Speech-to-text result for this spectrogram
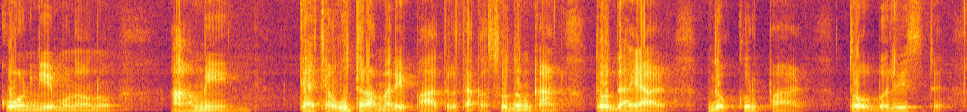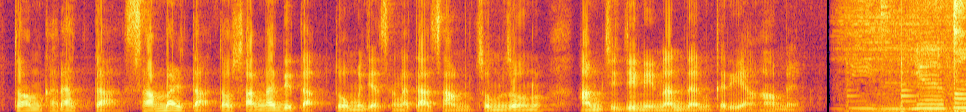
कोण गे म्हणून आमी त्याच्या उतरा मारी पात्र ताका सोदून काण तो दयाळ तो कृपाळ तो बलिश्ट तो आमकां राखता सांबाळटा तो सांगात दिता तो म्हज्या सांगात आसा आमी समजोवन आमची जिणी नंदन करया आमेन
